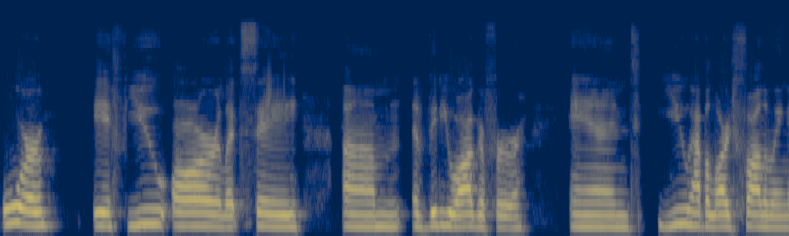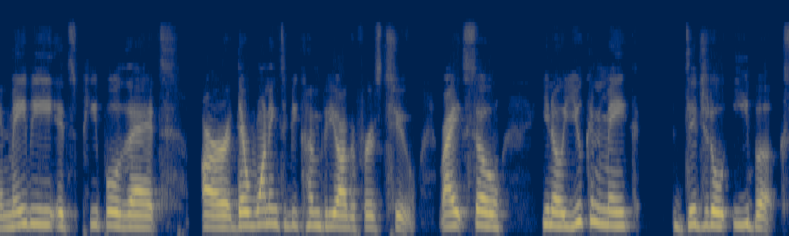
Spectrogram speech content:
or if you are let's say um, a videographer and you have a large following and maybe it's people that are they're wanting to become videographers too right? So you know you can make digital ebooks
